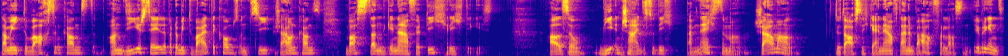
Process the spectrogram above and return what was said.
damit du wachsen kannst an dir selber, damit du weiterkommst und schauen kannst, was dann genau für dich richtig ist. Also, wie entscheidest du dich beim nächsten Mal? Schau mal, Du darfst dich gerne auf deinen Bauch verlassen. Übrigens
